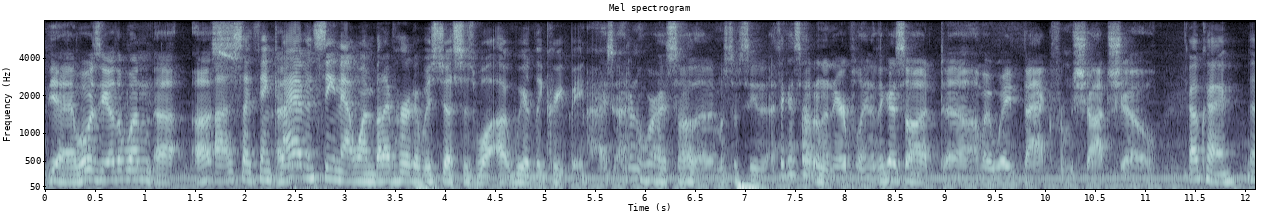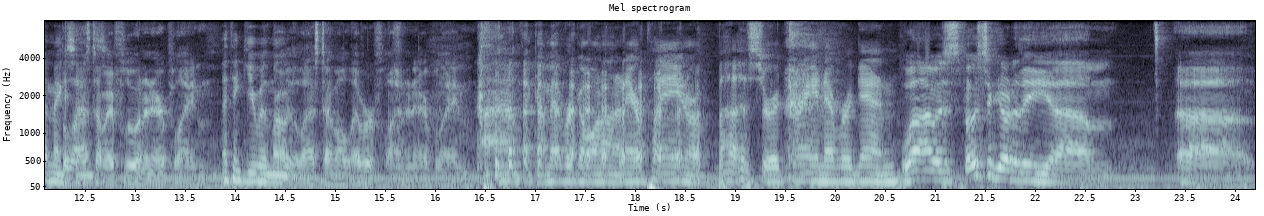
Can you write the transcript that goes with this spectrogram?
Yeah. What was the other one? Uh, Us. us. I think I haven't seen that one, but I've heard it was just as uh, weirdly creepy. I, I don't know where I saw that. I must have seen it. I think I saw it on an airplane. I think I saw it uh, on my way back from Shot Show. Okay, that makes sense. The last sense. time I flew on an airplane. I think you were the Probably the last time I'll ever fly on an airplane. I don't think I'm ever going on an airplane or a bus or a train ever again. Well, I was supposed to go to the um, uh,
